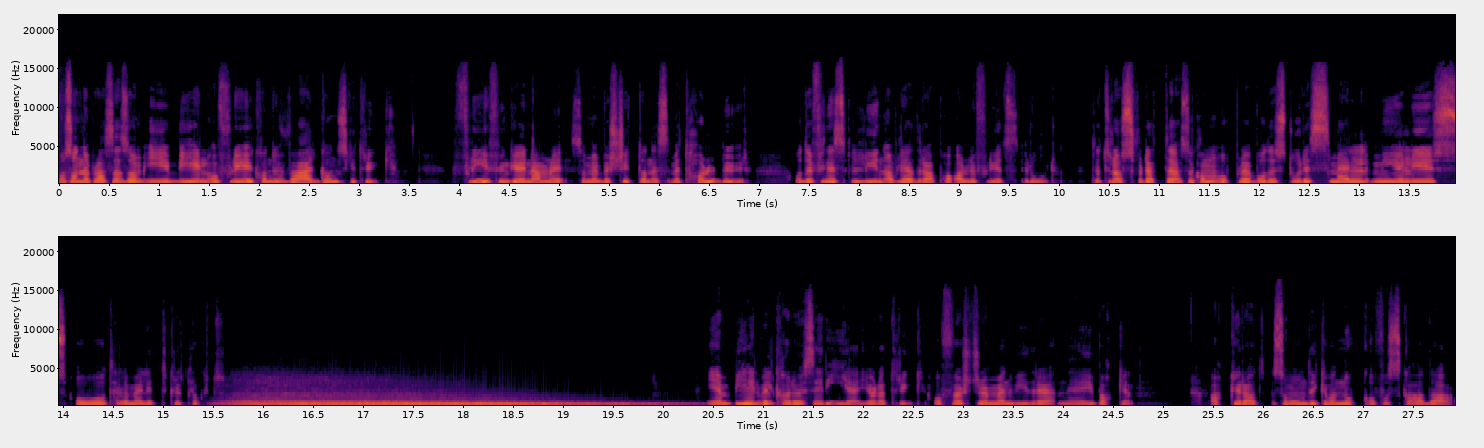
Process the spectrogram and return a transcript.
På sånne plasser som i bil og fly kan du være ganske trygg. Fly fungerer nemlig som en beskyttende metallbur, og det finnes lynavledere på alle flyets ror. Til tross for dette så kan man oppleve både store smell, mye lys og til og med litt kruttlukt. I en bil vil karosseriet gjøre deg trygg og føre strømmen videre ned i bakken. Akkurat som om det ikke var nok å få skader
